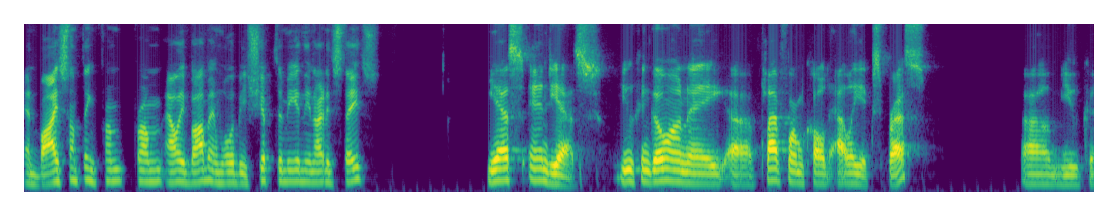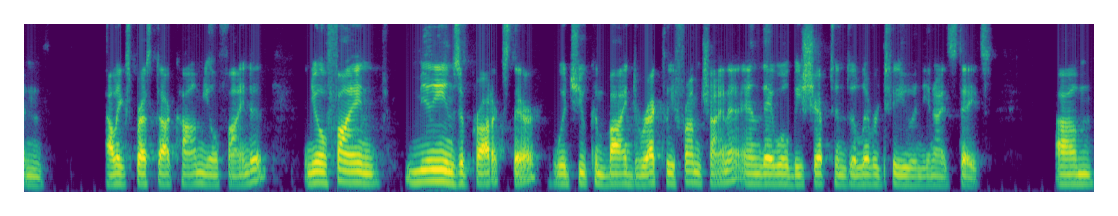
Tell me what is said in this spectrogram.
and buy something from, from Alibaba and will it be shipped to me in the United States? Yes, and yes. You can go on a uh, platform called AliExpress. Um, you can, aliexpress.com, you'll find it. And you'll find millions of products there, which you can buy directly from China, and they will be shipped and delivered to you in the United States. Um,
